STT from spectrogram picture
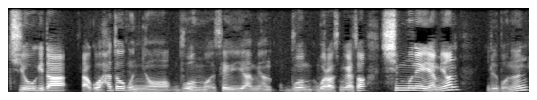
지옥이다라고 하더군요. 무엇 무엇에 의하면 무엇 뭐라고 했습니까? 그래서 신문에 의하면 일본은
